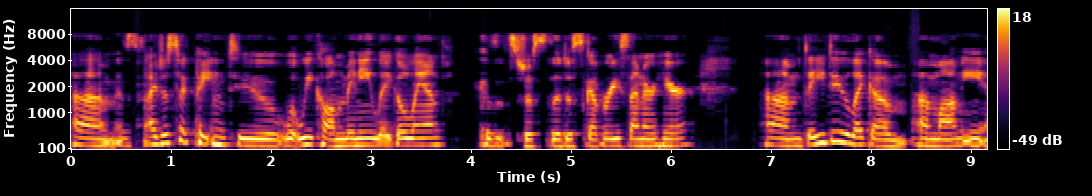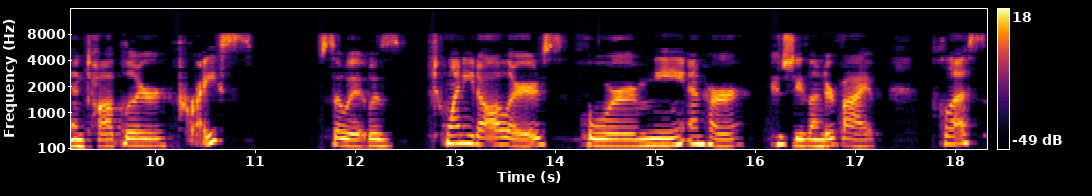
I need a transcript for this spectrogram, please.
um, is I just took Peyton to what we call mini Legoland because it's just the Discovery Center here. Um, they do like a, a mommy and toddler price, so it was twenty dollars for me and her because she's under five, plus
